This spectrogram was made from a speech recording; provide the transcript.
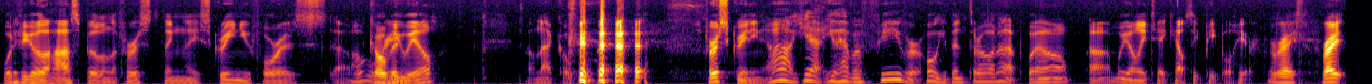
what if you go to the hospital and the first thing they screen you for is, uh, oh, are COVID. you ill? Well, not COVID. first screening. Ah, yeah, you have a fever. Oh, you've been throwing up. Well, um, we only take healthy people here. Right. Right.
